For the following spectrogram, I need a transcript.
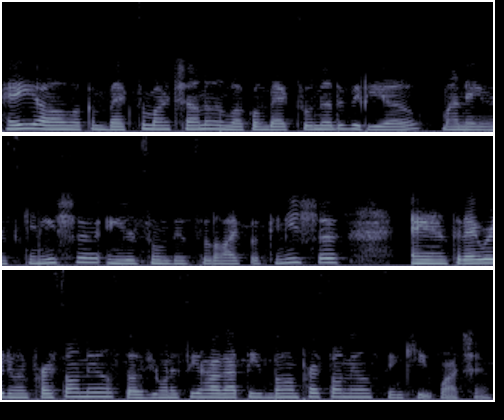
Hey y'all, welcome back to my channel and welcome back to another video. My name is Kenesha and you're tuned into the life of Kenesha. And today we're doing press on nails. So if you want to see how I got these bone press on nails, then keep watching.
